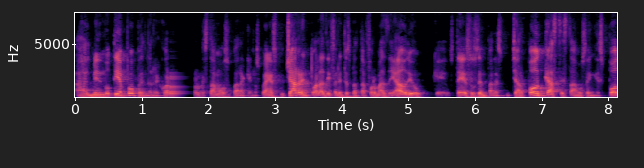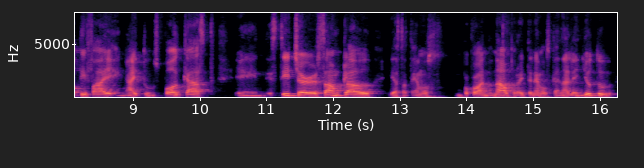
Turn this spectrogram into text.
Al mismo tiempo, pues les recuerdo que estamos para que nos puedan escuchar en todas las diferentes plataformas de audio que ustedes usen para escuchar podcast. Estamos en Spotify, en iTunes Podcast, en Stitcher, SoundCloud y hasta tenemos un poco abandonado, pero ahí tenemos canal en YouTube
